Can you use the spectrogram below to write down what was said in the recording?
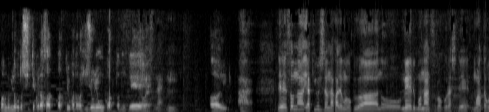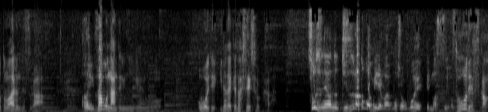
番組のこと知ってくださったっていう方が非常に多かったので、そうですね。うん。はい。はい。で、そんな野球自体の中でも僕は、あの、メールも何つか送らせてもらったこともあるんですが、はい。ザボなんていう人間を覚えていただいてましたでしょうかそうですね。あの、字面とかを見ればもちろん覚えてますよ。そうですか。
